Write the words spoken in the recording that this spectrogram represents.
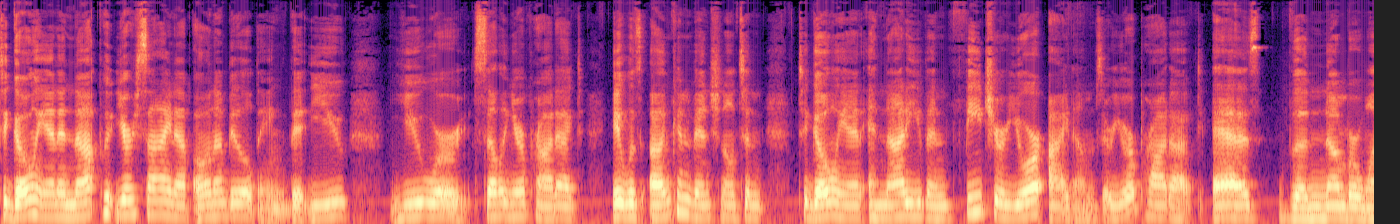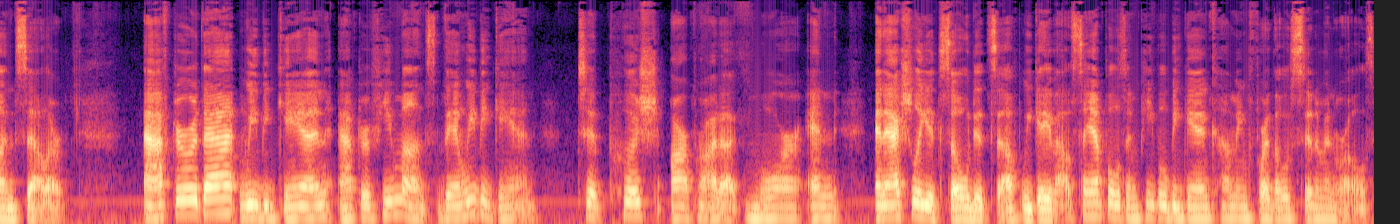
to go in and not put your sign up on a building that you you were selling your product. It was unconventional to to go in and not even feature your items or your product as the number one seller. After that, we began after a few months, then we began to push our product more and and actually, it sold itself. We gave out samples, and people began coming for those cinnamon rolls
